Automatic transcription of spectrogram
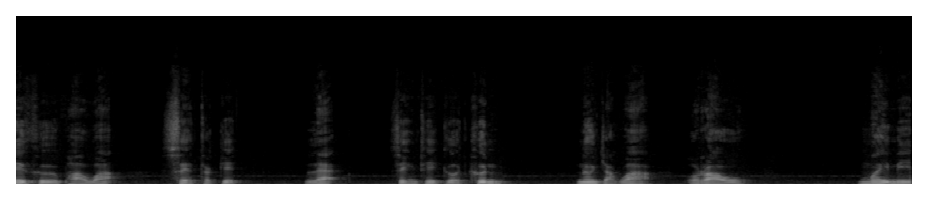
นี่คือภาวะเศรษฐกิจ และสิ่งที่เกิดขึ้น เนื่องจากว่าเราไม่มี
